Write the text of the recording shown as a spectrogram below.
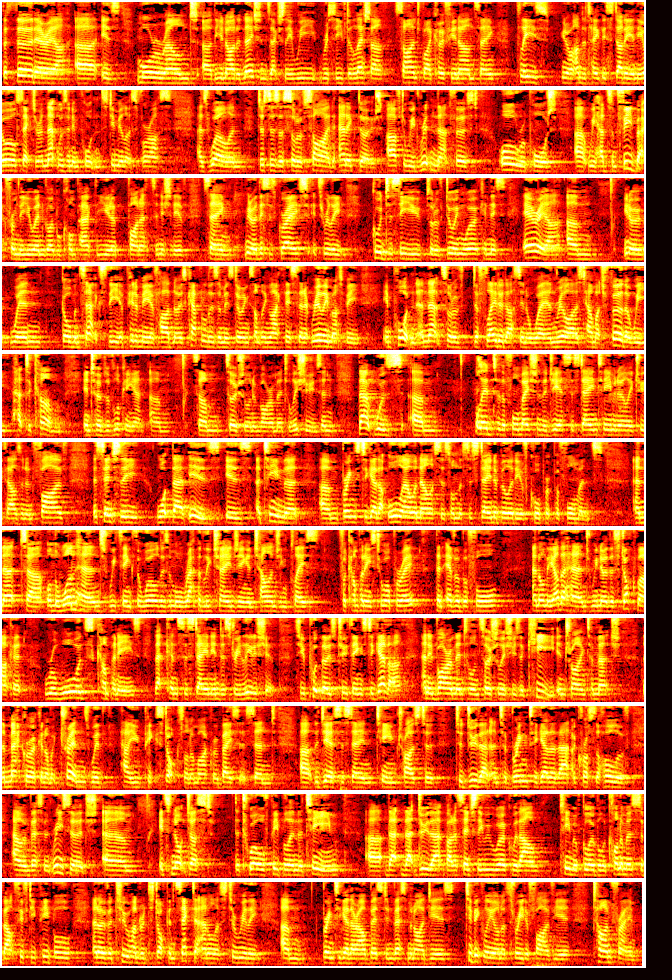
the third area uh, is more around uh, the United Nations. Actually, we received a letter signed by Kofi Annan saying, "Please, you know, undertake this study in the oil sector," and that was an important stimulus for us as well. And just as a sort of side anecdote, after we'd written that first oil report, uh, we had some feedback from the UN Global Compact, the UN Finance Initiative, saying, you know, this is great. It's really good to see you sort of doing work in this area. Um, you know, when Goldman Sachs, the epitome of hard nosed capitalism, is doing something like this, then it really must be important. And that sort of deflated us in a way and realised how much further we had to come in terms of looking at um, some social and environmental issues. And that was um, led to the formation of the GS Sustain team in early 2005. Essentially, what that is, is a team that um, brings together all our analysis on the sustainability of corporate performance and that uh, on the one hand, we think the world is a more rapidly changing and challenging place for companies to operate than ever before. And on the other hand, we know the stock market rewards companies that can sustain industry leadership. So you put those two things together, and environmental and social issues are key in trying to match the macroeconomic trends with how you pick stocks on a micro basis. And uh, the GS Sustain team tries to, to do that and to bring together that across the whole of our investment research. Um, it's not just the 12 people in the team uh, that, that do that, but essentially we work with our team of global economists, about 50 people, and over 200 stock and sector analysts to really um, bring together our best investment ideas, typically on a three to five year time frame.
